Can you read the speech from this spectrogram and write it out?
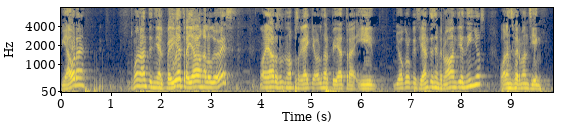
Y ahora, bueno, antes ni al pediatra llevaban a los bebés. No, y ahora no, pues acá hay que llevarlos al pediatra. Y yo creo que si antes se enfermaban 10 niños, ahora se enferman 100.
